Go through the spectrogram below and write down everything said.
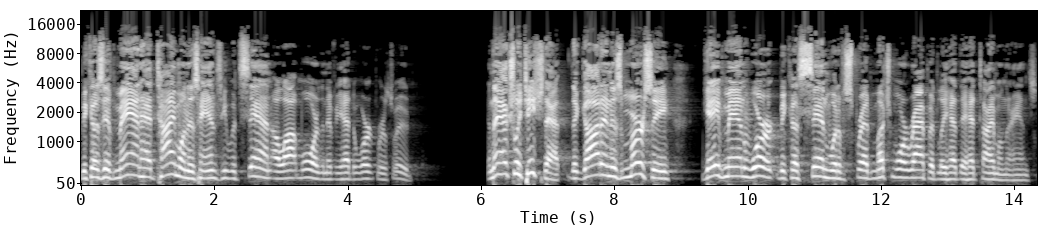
because if man had time on his hands, he would sin a lot more than if he had to work for his food. And they actually teach that, that God in his mercy gave man work because sin would have spread much more rapidly had they had time on their hands.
